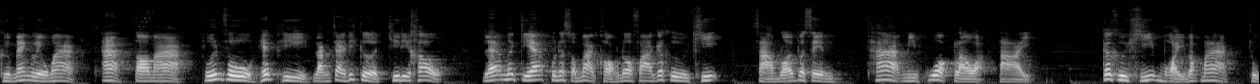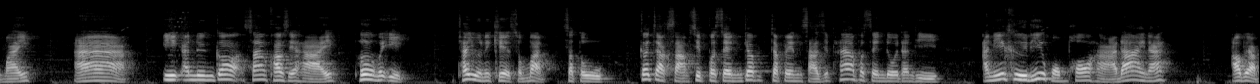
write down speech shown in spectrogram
คือแม่งเร็วมากอะต่อมาฟื้นฟู HP หลังจากที่เกิด critical และเมื่อกี้คุณสมบัติของดอฟาก็คือคี300%ถ้ามีพวกเราอะตาย ก็คือคีบ่อยมากๆ ถูกไหมอ่าอีกอันนึงก็สร้างความเสียหายเพิ่มไปอีก ถ้าอยู่ในเขตสมบัติศัตรูก็จาก 30%ก็จะเป็น 35%โดยทันที อันนี้คือที่ผมพอหาได้นะ เอาแบบ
